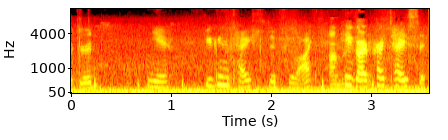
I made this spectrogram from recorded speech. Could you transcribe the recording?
it good? Yeah. You can taste it if you like. I'm Here, go, Pro, taste it.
